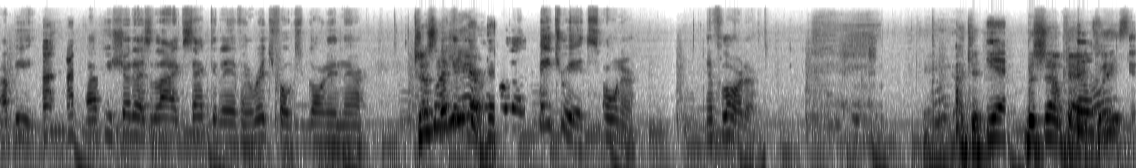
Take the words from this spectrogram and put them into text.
I'll be I'll be sure there's a lot of executive and rich folks going in there. Just like Look at here. the, oh, the Patriots owner in Florida. Okay. Yeah. Michelle K. So- please.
